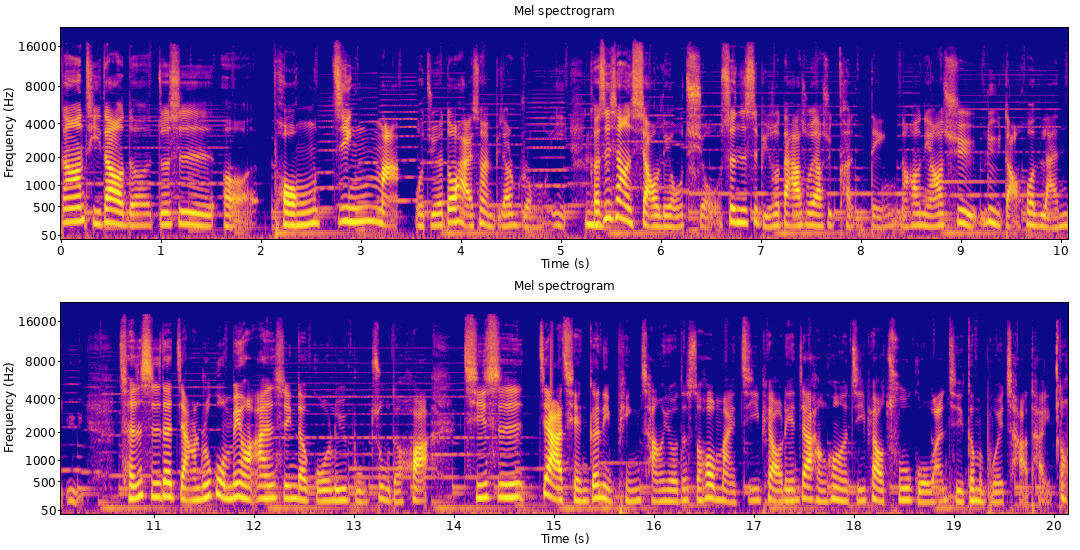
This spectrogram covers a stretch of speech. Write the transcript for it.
刚刚提到的，就是呃澎金马，我觉得都还算比较容易。嗯可是像小琉球，甚至是比如说大家说要去垦丁，然后你要去绿岛或蓝屿，诚实的讲，如果没有安心的国旅补助的话，其实价钱跟你平常有的时候买机票、廉价航空的机票出国玩，其实根本不会差太多。哦，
